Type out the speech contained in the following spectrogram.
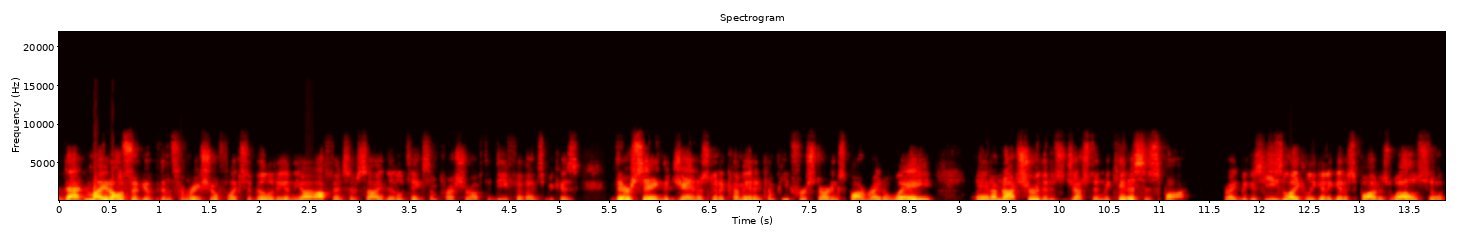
that might also give them some ratio flexibility on the offensive side that'll take some pressure off the defense because they're saying that Jan is going to come in and compete for a starting spot right away. And I'm not sure that it's Justin McInnis's spot right? Because he's likely going to get a spot as well. So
